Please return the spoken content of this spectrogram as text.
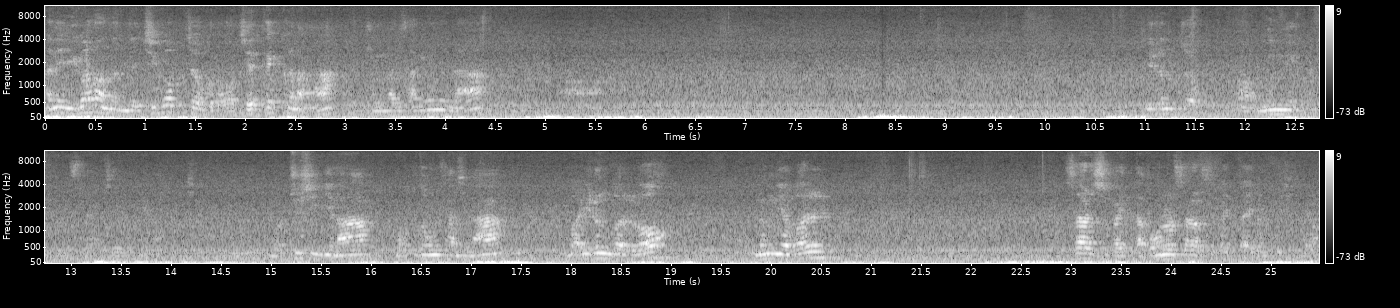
아니 이거는 이제 직업적으로 재테크나 중간 상인이나 어, 이런 쪽 어, 능력이 있어요. 재테크나. 뭐 주식이나 뭐 부동산이나 뭐 이런 걸로 능력을 쌓을 수가 있다, 돈을 쌓을 수가 있다 이런 뜻이죠.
